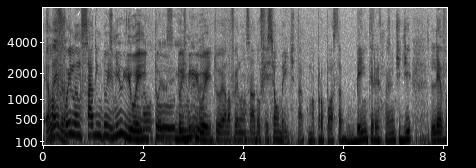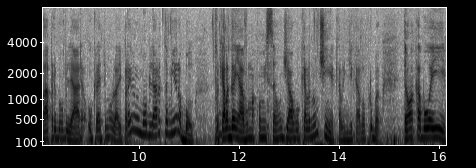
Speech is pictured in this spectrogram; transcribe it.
Ela lembra? foi lançada em 2008. Uma coisa assim, 2008 ela foi lançada oficialmente, tá? Com uma proposta bem interessante de levar para a imobiliária o crédito imobiliário. E para a imobiliária também era bom, porque ela ganhava uma comissão de algo que ela não tinha, que ela indicava para o banco. Então acabou aí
